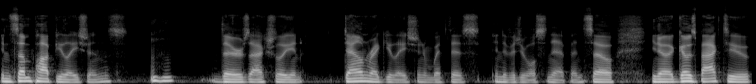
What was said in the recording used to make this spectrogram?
in some populations, there's actually an downregulation with this individual SNP. And so, you know, it goes back to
